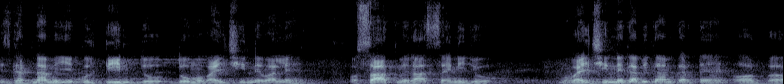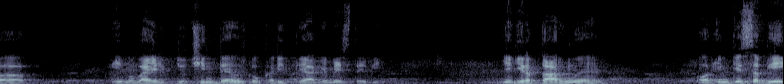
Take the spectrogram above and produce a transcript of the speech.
इस घटना में ये कुल तीन, दो दो मोबाइल छीनने वाले हैं और साथ में राज सैनी जो मोबाइल छीनने का भी काम करते हैं और ये मोबाइल जो छीनते हैं उसको खरीद के आगे बेचते भी। ये गिरफ़्तार हुए हैं और इनके सभी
